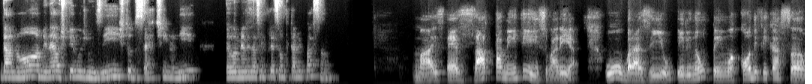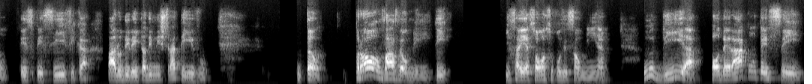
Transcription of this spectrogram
dar nome, né? Os pingos nos is, tudo certinho ali. Pelo menos essa impressão que está me passando. Mas é exatamente isso, Maria. O Brasil ele não tem uma codificação específica para o direito administrativo. Então, provavelmente, isso aí é só uma suposição minha, um dia poderá acontecer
